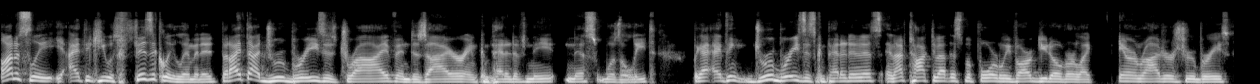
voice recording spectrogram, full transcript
Honestly, I think he was physically limited, but I thought Drew Brees' drive and desire and competitiveness was elite. Like I, think Drew Brees' competitiveness, and I've talked about this before, and we've argued over like Aaron Rodgers, Drew Brees.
